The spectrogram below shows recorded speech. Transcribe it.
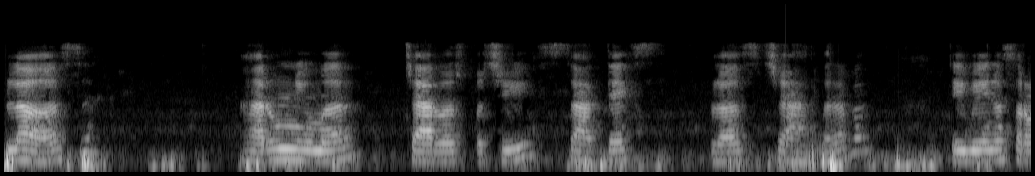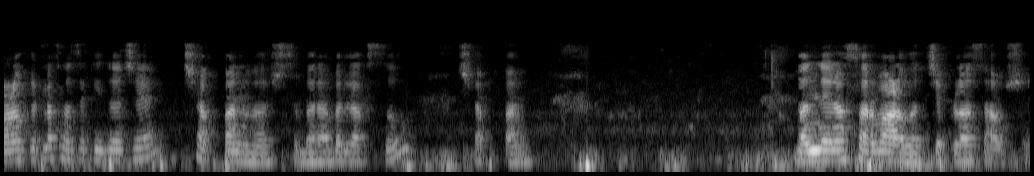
પ્લસ હારું ન્યુમર ચાર વર્ષ પછી સાત એક્સ પ્લસ ચાર, બરાબર? તો એ બેનો સરવાળો કેટલો થશે કીધો છે? છપ્પન વર્ષ. બરાબર લખશું. છપ્પન. બંનેનો સરવાળો વચ્ચે પ્લસ આવશે.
